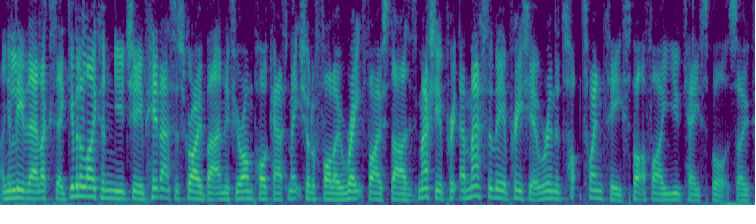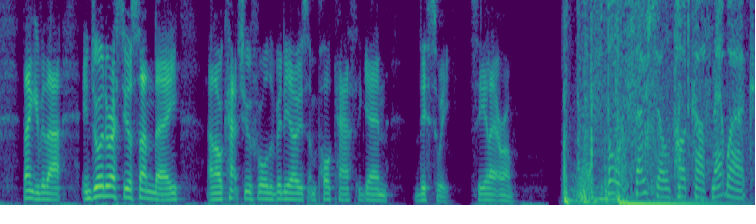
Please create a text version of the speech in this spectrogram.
I'm going to leave it there. Like I said, give it a like on YouTube, hit that subscribe button. If you're on podcast, make sure to follow, rate five stars. It's massively, uh, appreciated. We're in the top 20 Spotify UK sports. So thank you for that. Enjoy the rest of your Sunday, and I'll catch you for all the videos and podcasts again this week. See you later on. Sports Social Podcast Network.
